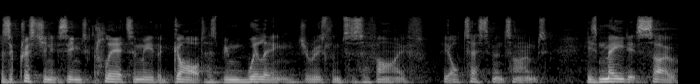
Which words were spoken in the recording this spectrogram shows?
As a Christian, it seems clear to me that God has been willing Jerusalem to survive the Old Testament times. He's made it so.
